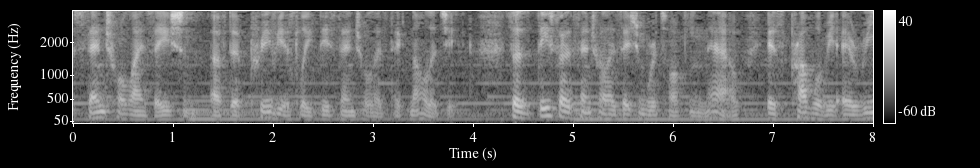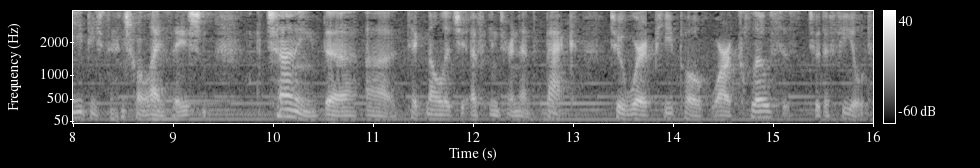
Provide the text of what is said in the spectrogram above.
centralization of the previously decentralized technology. So the decentralization we're talking now is probably a re-decentralization, turning the uh, technology of internet back to where people who are closest to the field,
